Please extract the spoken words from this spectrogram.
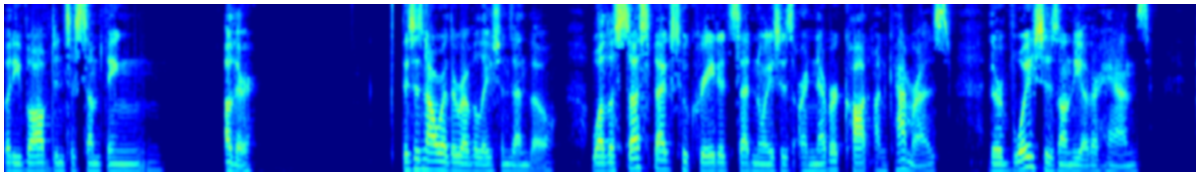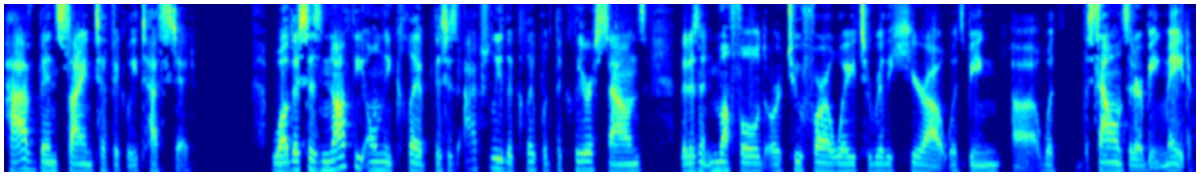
but evolved into something other. This is not where the revelations end, though. While the suspects who created said noises are never caught on cameras, their voices, on the other hand, have been scientifically tested. While this is not the only clip, this is actually the clip with the clearest sounds that isn't muffled or too far away to really hear out what's being, uh, what the sounds that are being made.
